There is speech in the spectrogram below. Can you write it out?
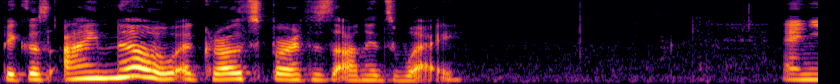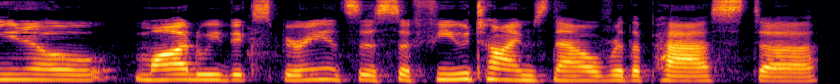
because I know a growth spurt is on its way." And you know, Maude, we've experienced this a few times now over the past uh,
